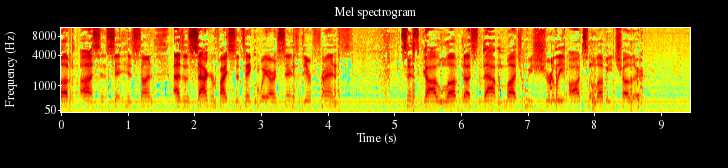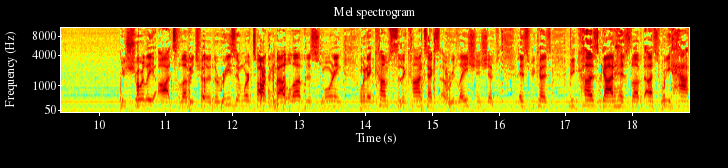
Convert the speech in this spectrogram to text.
loved us and sent His Son as a sacrifice to take away our sins. Dear friends, since God loved us that much, we surely ought to love each other. We surely ought to love each other. The reason we're talking about love this morning when it comes to the context of relationships is because because God has loved us, we have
